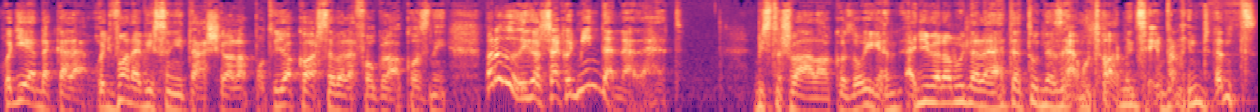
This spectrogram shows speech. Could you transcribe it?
Hogy érdekel-e, hogy van-e viszonyítási alapot, hogy akarsz-e vele foglalkozni. Mert az az igazság, hogy mindennel lehet. Biztos vállalkozó, igen. Ennyivel amúgy le lehetett tudni az elmúlt 30 évben mindent.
